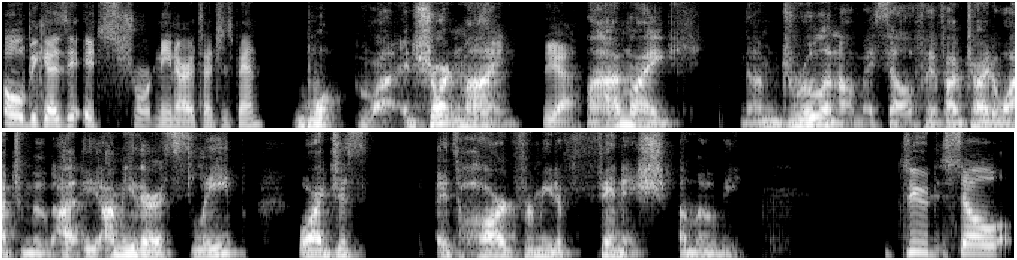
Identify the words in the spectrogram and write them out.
Oh, because it's shortening our attention span. What, it shortened mine. Yeah. I'm like, I'm drooling on myself if I'm trying to watch a movie. I, I'm either asleep or I just, it's hard for me to finish a movie. Dude, so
